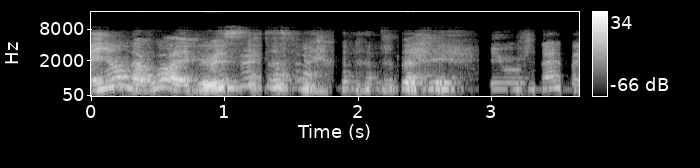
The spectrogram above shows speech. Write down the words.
Rien à voir avec le à fait. Et au final, bah,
